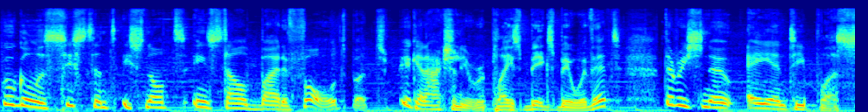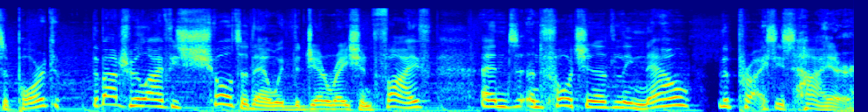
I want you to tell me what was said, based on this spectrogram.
Google Assistant is not installed by default, but you can actually replace Bixby with it. There is no ANT Plus support. The battery life is shorter than with the Generation 5, and unfortunately now the price is higher.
